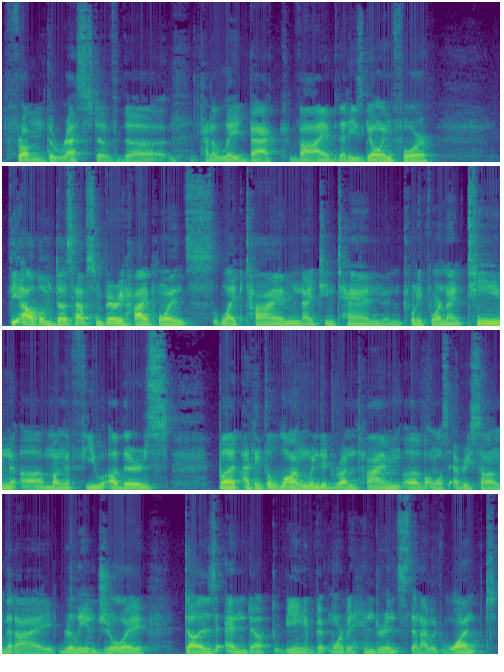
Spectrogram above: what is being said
from the rest of the kind of laid back vibe that he's going for. The album does have some very high points like Time 1910 and 2419 uh, among a few others, but I think the long-winded runtime of almost every song that I really enjoy does end up being a bit more of a hindrance than I would want.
